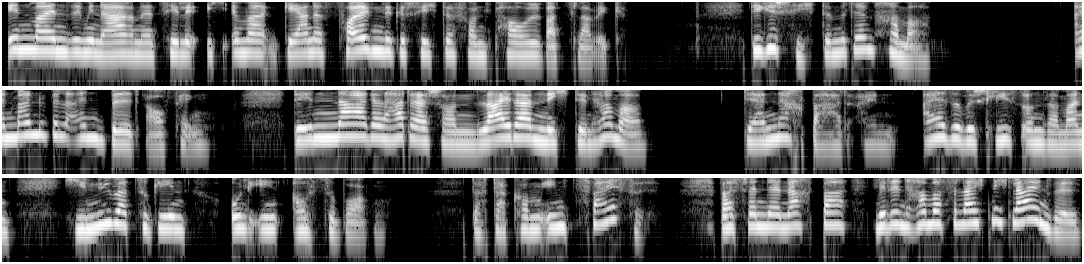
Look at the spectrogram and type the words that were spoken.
In meinen Seminaren erzähle ich immer gerne folgende Geschichte von Paul Watzlawick. Die Geschichte mit dem Hammer. Ein Mann will ein Bild aufhängen. Den Nagel hat er schon, leider nicht den Hammer. Der Nachbar hat einen, also beschließt unser Mann, hinüberzugehen und ihn auszuborgen. Doch da kommen ihm Zweifel. Was, wenn der Nachbar mir den Hammer vielleicht nicht leihen will?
